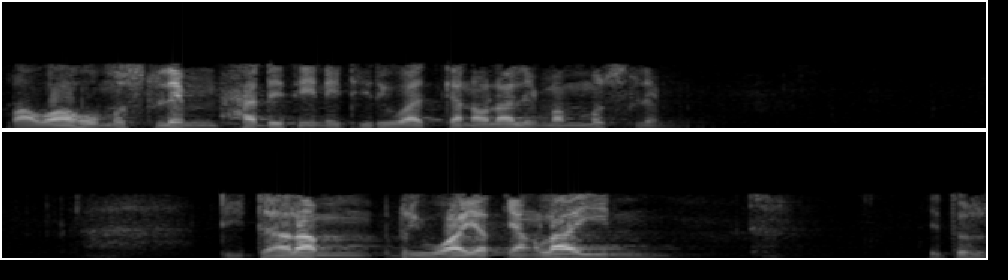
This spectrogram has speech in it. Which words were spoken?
Rawahu Muslim hadis ini diriwayatkan oleh Imam Muslim. Di dalam riwayat yang lain itu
